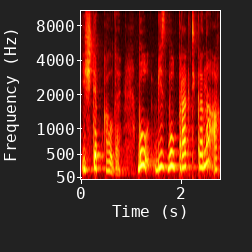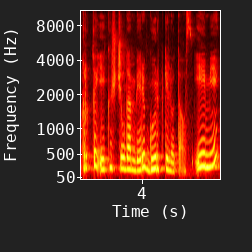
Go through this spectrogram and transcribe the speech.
иштеп калды бул биз бул практиканы акыркы эки үч жылдан бери көрүп келип атабыз эми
